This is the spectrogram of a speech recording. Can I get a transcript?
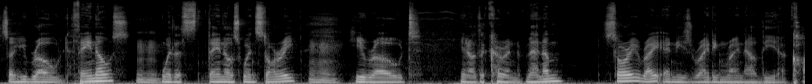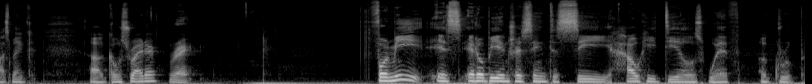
So he wrote Thanos Mm-hmm. with a Thanos win story. He wrote, you know, the current Venom story, right? And he's writing right now the uh, Cosmic uh, Ghost Rider. Right. For me, is it'll be interesting to see how he deals with a group,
